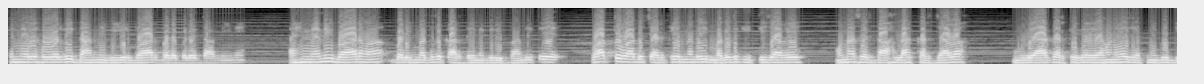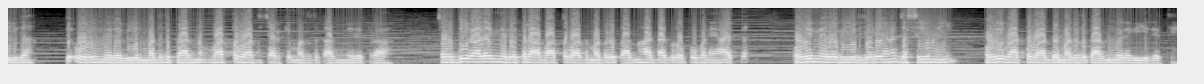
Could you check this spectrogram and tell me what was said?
ਤੇ ਮੇਰੇ ਹੋਰ ਵੀ ਦਾਨੀ ਵੀਰ ਬਾਹਰ ਬੜੇ ਬੜੇ ਦਾਨੀ ਨੇ ਅਸੀਂ ਮੈਂ ਵੀ ਬਾਹਰ ਵਾਂ, ਬੜੀ ਮਦਦ ਕਰਦੇ ਨੇ ਗਰੀਬਾਂ ਦੀ ਤੇ ਵੱਧ ਤੋਂ ਵੱਧ ਚੜ ਕੇ ਇਹਨਾਂ ਦੀ ਮਦਦ ਕੀਤੀ ਜਾਵੇ। ਉਹਨਾਂ ਸਿਰ 10 ਲੱਖ ਕਰਜ਼ਾ ਵਾ। ਵਿਆਹ ਕਰਕੇ ਗਏ ਹੁਣ ਹਜੇ ਆਪਣੀ ਗੁੱਡੀ ਦਾ ਤੇ ਉਹ ਵੀ ਮੇਰੇ ਵੀਰ ਮਦਦ ਕਰਨ, ਵੱਧ ਤੋਂ ਵੱਧ ਚੜ ਕੇ ਮਦਦ ਕਰਨ ਮੇਰੇ ਭਰਾ। ਸਊਦੀ ਵਾਲੇ ਮੇਰੇ ਭਰਾ ਵੱਧ ਤੋਂ ਵੱਧ ਮਦਦ ਕਰਨ, ਸਾਡਾ ਗਰੁੱਪ ਬਣਿਆ ਇੱਕ। ਉਹ ਵੀ ਮੇਰੇ ਵੀਰ ਜਿਹੜੇ ਆ ਨਾ, ਜੱਸੀ ਹੁਣੀ, ਉਹ ਵੀ ਵੱਧ ਤੋਂ ਵੱਧ ਮਦਦ ਕਰਨ ਮੇਰੇ ਵੀਰ ਇੱਥੇ।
